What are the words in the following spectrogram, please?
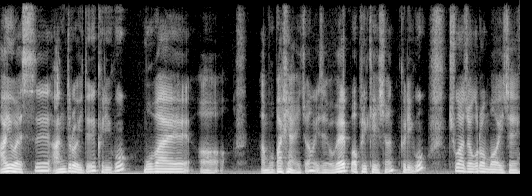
iOS, 안드로이드 그리고 모바일 어 아, 모바일이 아니죠. 이제 웹 어플리케이션 그리고 추가적으로 뭐 이제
